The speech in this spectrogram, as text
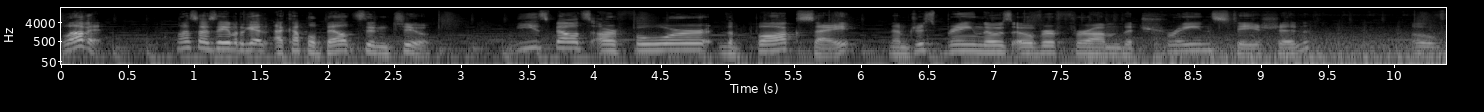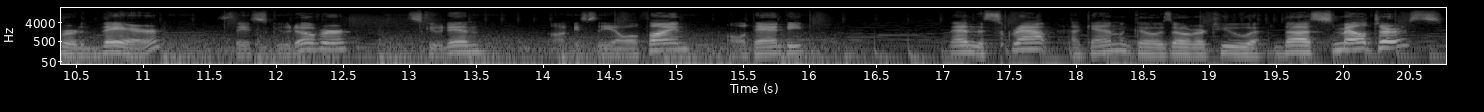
Love it. Plus, I was able to get a couple belts in too. These belts are for the bauxite, and I'm just bringing those over from the train station over there. Say scoot over, scoot in. Obviously all fine, all dandy. Then the scrap, again, goes over to the smelters.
